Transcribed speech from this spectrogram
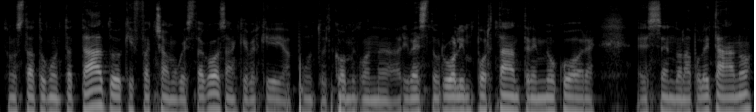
sono stato contattato e che facciamo questa cosa, anche perché appunto il Comic Con riveste un ruolo importante nel mio cuore, essendo napoletano,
